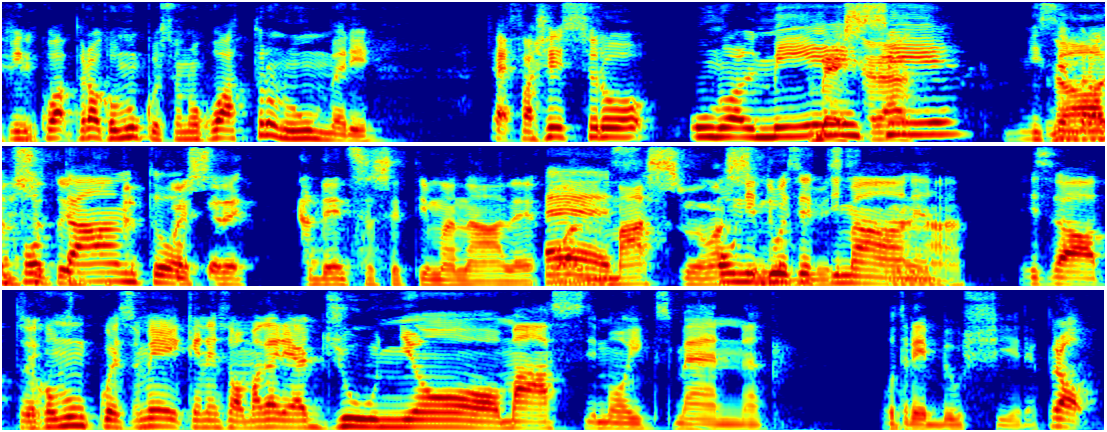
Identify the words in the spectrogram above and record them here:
sì. qua, però comunque sono quattro numeri. Cioè, facessero uno al mese, Beh, sarà... mi sembra no, un po' tanto. Può essere, cadenza settimanale Eh, o al massimo, ogni massimo due due settimane. settimane. Esatto, Sì. e comunque me, che ne so, magari a giugno massimo X-Men potrebbe uscire. Però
